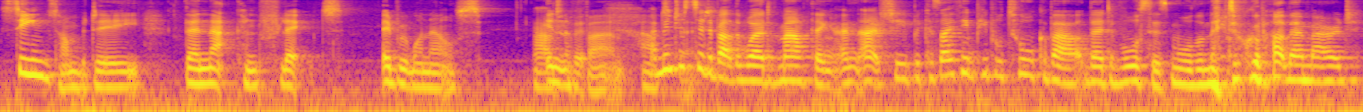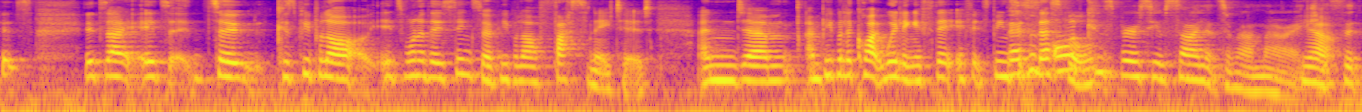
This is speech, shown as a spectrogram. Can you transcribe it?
seen somebody, then that conflicts everyone else Out in of the it. firm. I'm interested it. about the word of mouth thing, and actually because I think people talk about their divorces more than they talk about their marriages. It's like it's so because people are. It's one of those things where people are fascinated, and um, and people are quite willing if they if it's been There's successful. an odd conspiracy of silence around marriage. Yeah. It's that,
